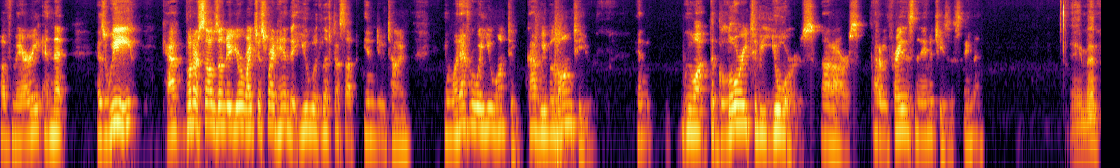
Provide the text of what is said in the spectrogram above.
of Mary, and that as we put ourselves under your righteous right hand, that you would lift us up in due time in whatever way you want to. God, we belong to you. And we want the glory to be yours, not ours. God, we pray this in the name of Jesus. Amen. Amen.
